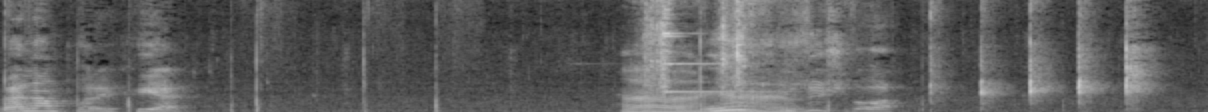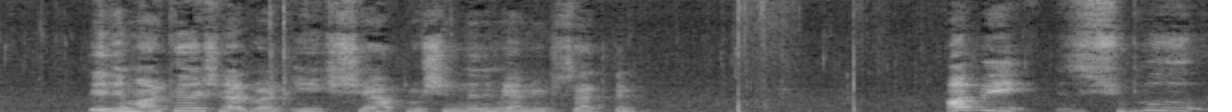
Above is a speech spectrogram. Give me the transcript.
Ver lan parayı hıyar. Uf 103 dolar. Dedim arkadaşlar ben iyi şey yapmışım dedim yani yükselttim. Abi şu bu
